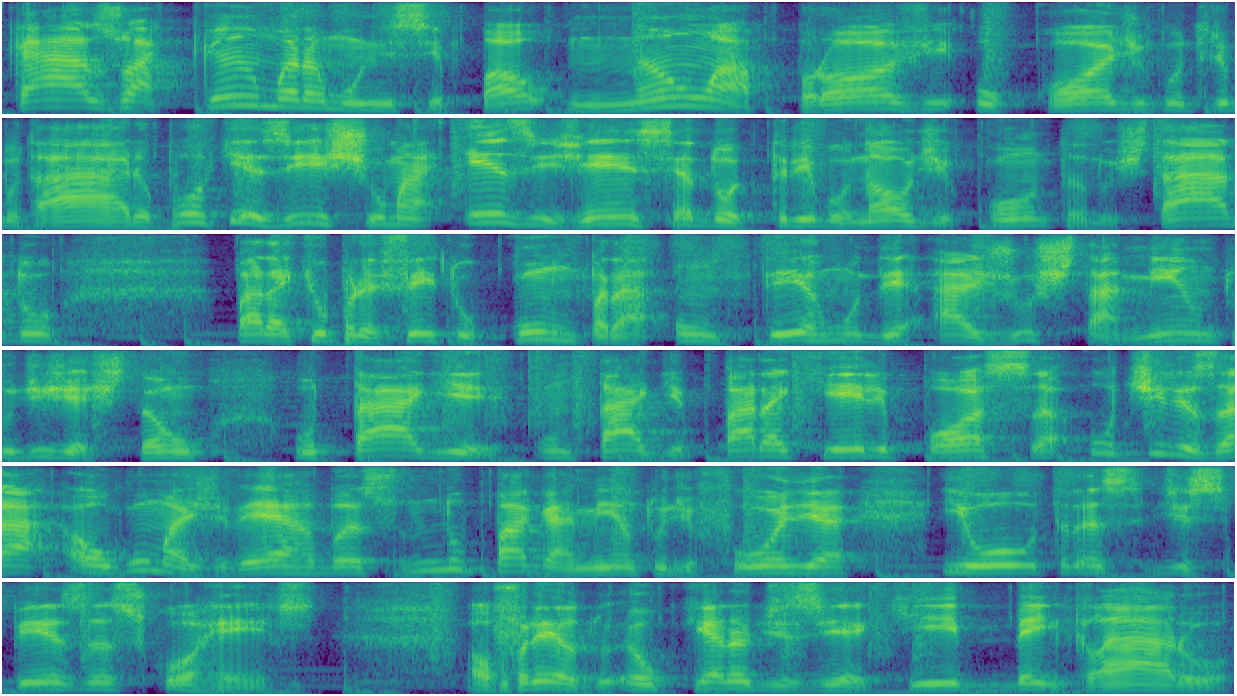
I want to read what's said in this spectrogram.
caso a Câmara Municipal não aprove o Código Tributário, porque existe uma exigência do Tribunal de Contas do Estado para que o prefeito cumpra um termo de ajustamento de gestão, o TAG, um TAG, para que ele possa utilizar algumas verbas no pagamento de folha e outras despesas correntes. Alfredo, eu quero dizer aqui bem claro,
